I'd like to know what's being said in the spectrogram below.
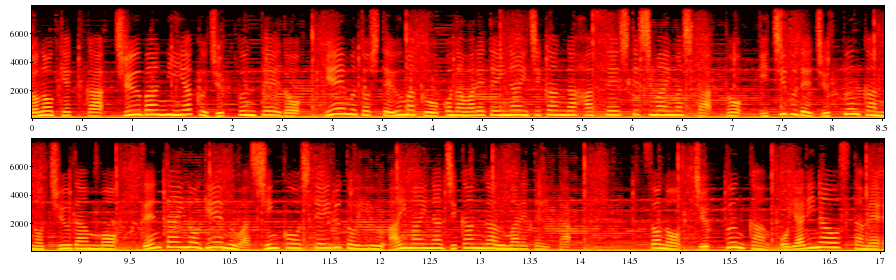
その結果中盤に約10分程度ゲームとしてうまく行われていない時間が発生してしまいましたと一部で10分間の中断も全体のゲームは進行しているという曖昧な時間が生まれていた。その10分間をやり直すため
